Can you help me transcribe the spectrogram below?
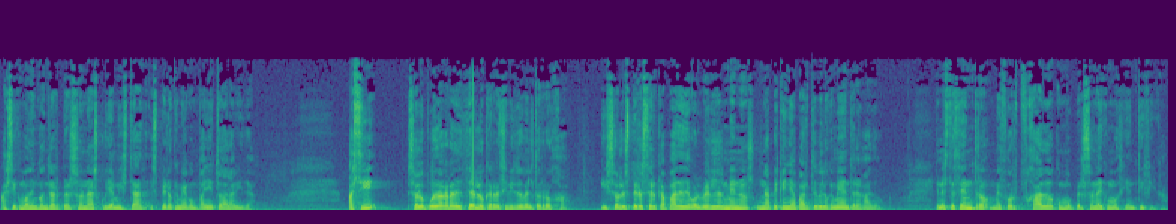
así como de encontrar personas cuya amistad espero que me acompañe toda la vida. Así, solo puedo agradecer lo que he recibido del Torroja y solo espero ser capaz de devolverle al menos una pequeña parte de lo que me ha entregado. En este centro me he forjado como persona y como científica.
